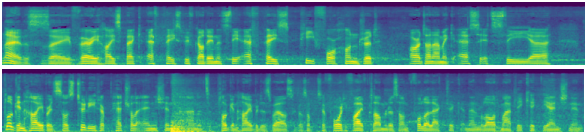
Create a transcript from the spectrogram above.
Now, this is a very high spec F-Pace we've got in. It's the F-Pace P400 R-Dynamic S. It's the uh, plug-in hybrid, so it's 2 litre petrol engine and it's a plug-in hybrid as well. So it goes up to 45 kilometres on full electric and then will automatically kick the engine in.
